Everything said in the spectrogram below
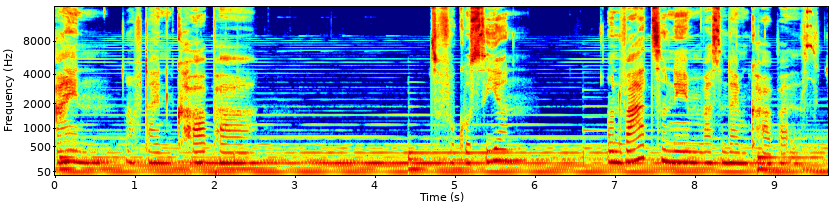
ein, auf deinen Körper zu fokussieren und wahrzunehmen, was in deinem Körper ist.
